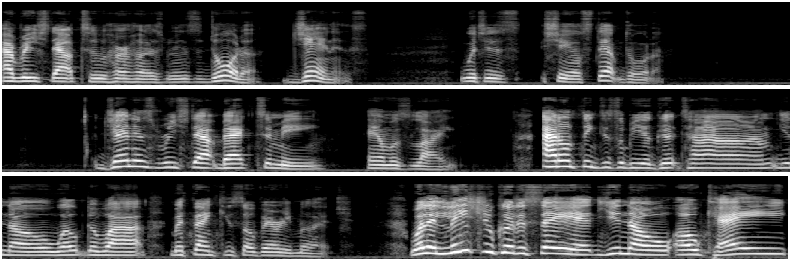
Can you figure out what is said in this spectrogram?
I reached out to her husband's daughter, Janice, which is Shell's stepdaughter. Janice reached out back to me and was like, I don't think this will be a good time, you know, whoop the wop, but thank you so very much. Well, at least you could have said, you know, okay,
